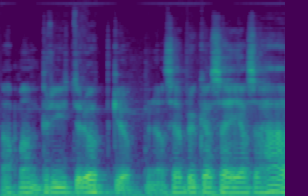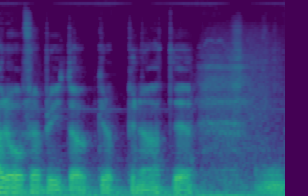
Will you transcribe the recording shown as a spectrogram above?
Att man bryter upp grupperna. Så jag brukar säga så här då för att bryta upp grupperna att eh, mm,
